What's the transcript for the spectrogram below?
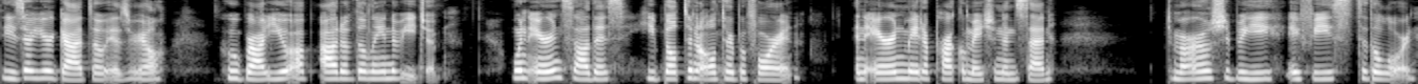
These are your gods, O Israel who brought you up out of the land of Egypt. When Aaron saw this, he built an altar before it. And Aaron made a proclamation and said, Tomorrow should be a feast to the Lord.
